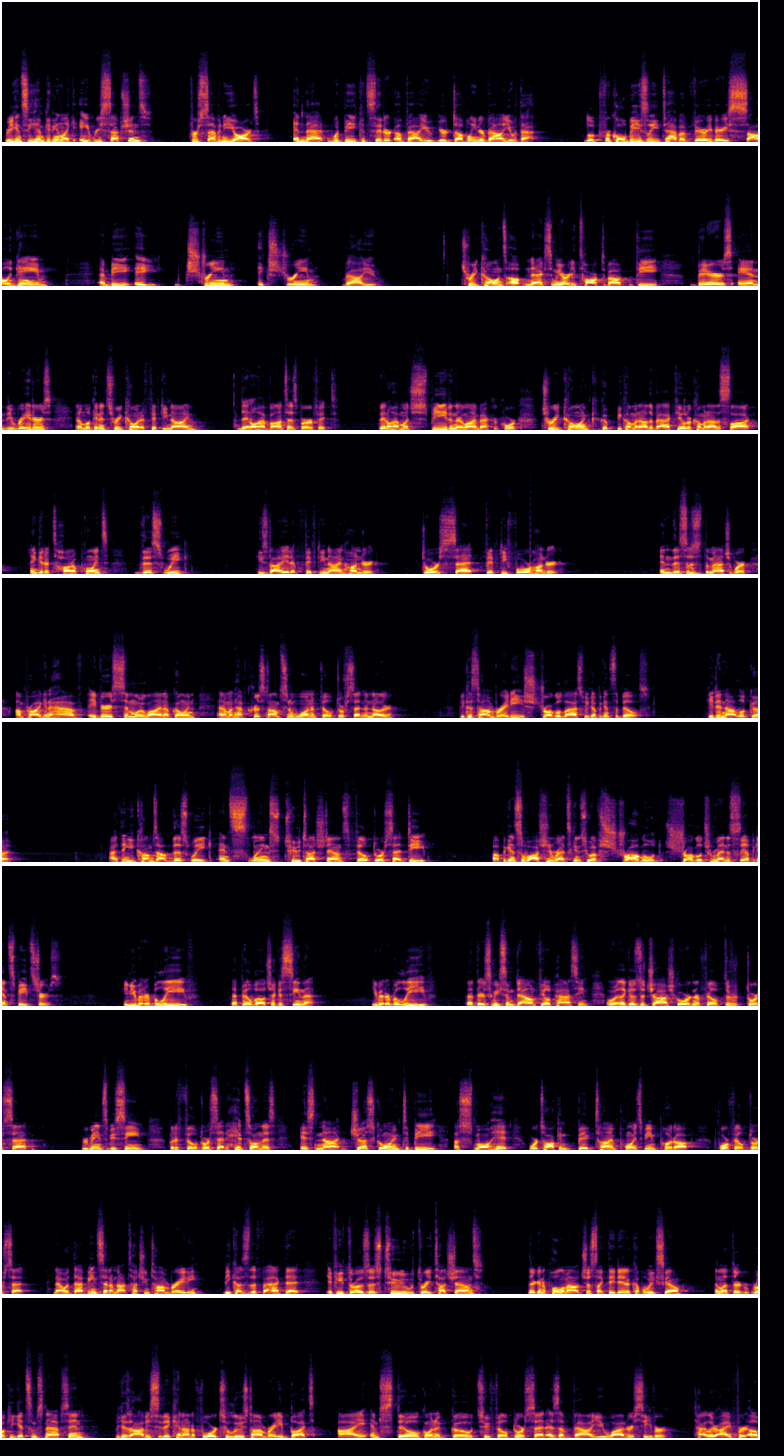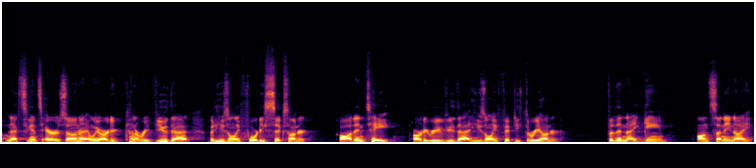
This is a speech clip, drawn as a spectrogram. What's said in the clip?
where you can see him getting like eight receptions for 70 yards and that would be considered a value. You're doubling your value with that. Look for Cole Beasley to have a very, very solid game and be a extreme, extreme value. Tarik Cohen's up next, and we already talked about the Bears and the Raiders. And I'm looking at Tarik Cohen at 59. They don't have Vontaze Burfict. They don't have much speed in their linebacker core. Tarik Cohen could be coming out of the backfield or coming out of the slot and get a ton of points this week. He's valued at 5,900. Dorsett, 5,400. And this is the matchup where I'm probably going to have a very similar lineup going, and I'm going to have Chris Thompson one and Phillip Dorsett in another. Because Tom Brady struggled last week up against the Bills. He did not look good. I think he comes out this week and slings two touchdowns, Phillip Dorsett deep, up against the Washington Redskins, who have struggled, struggled tremendously up against speedsters. And you better believe that Bill Belichick has seen that. You better believe that there's going to be some downfield passing. And whether that goes to Josh Gordon or Phillip Dorsett remains to be seen. But if Phillip Dorsett hits on this, it's not just going to be a small hit. We're talking big time points being put up for Phillip Dorsett. Now, with that being said, I'm not touching Tom Brady because of the fact that if he throws those two, three touchdowns, they're going to pull him out just like they did a couple weeks ago and let their rookie get some snaps in because obviously they cannot afford to lose Tom Brady. But I am still going to go to Phillip Dorsett as a value wide receiver. Tyler Eifert up next against Arizona, and we already kind of reviewed that, but he's only 4,600. Auden Tate, already reviewed that, he's only 5,300. For the night game on Sunday night,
